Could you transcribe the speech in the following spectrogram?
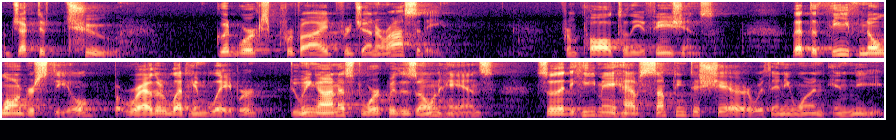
Objective two good works provide for generosity. From Paul to the Ephesians Let the thief no longer steal, but rather let him labor, doing honest work with his own hands so that he may have something to share with anyone in need.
